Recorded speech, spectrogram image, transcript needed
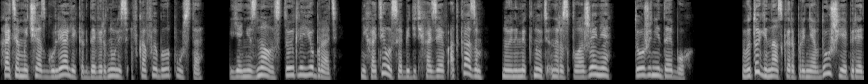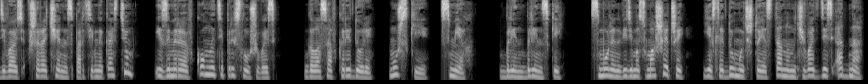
Хотя мы час гуляли, когда вернулись, в кафе было пусто. Я не знала, стоит ли ее брать. Не хотелось обидеть хозяев отказом, но и намекнуть на расположение тоже не дай бог. В итоге, наскоро приняв душ, я переодеваюсь в широченный спортивный костюм и замираю в комнате, прислушиваясь. Голоса в коридоре, мужские, смех. Блин, блинский. Смолин, видимо, сумасшедший, если думает, что я стану ночевать здесь одна.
